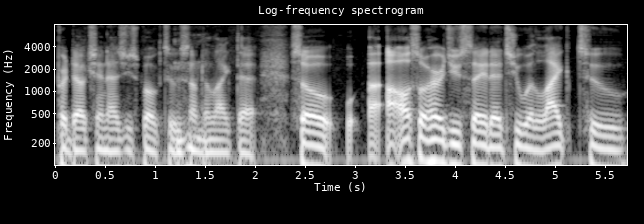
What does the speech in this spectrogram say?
production as you spoke to mm-hmm. something like that. So i also heard you say that you would like to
